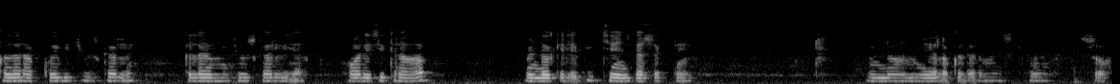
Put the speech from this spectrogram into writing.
कलर आप कोई भी चूज़ कर लें। कलर हमने चूज़ कर लिया। और इसी तरह आप विंडो के लिए भी चेंज कर सकते हैं। विंडो हम येलो कलर में इसके सो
